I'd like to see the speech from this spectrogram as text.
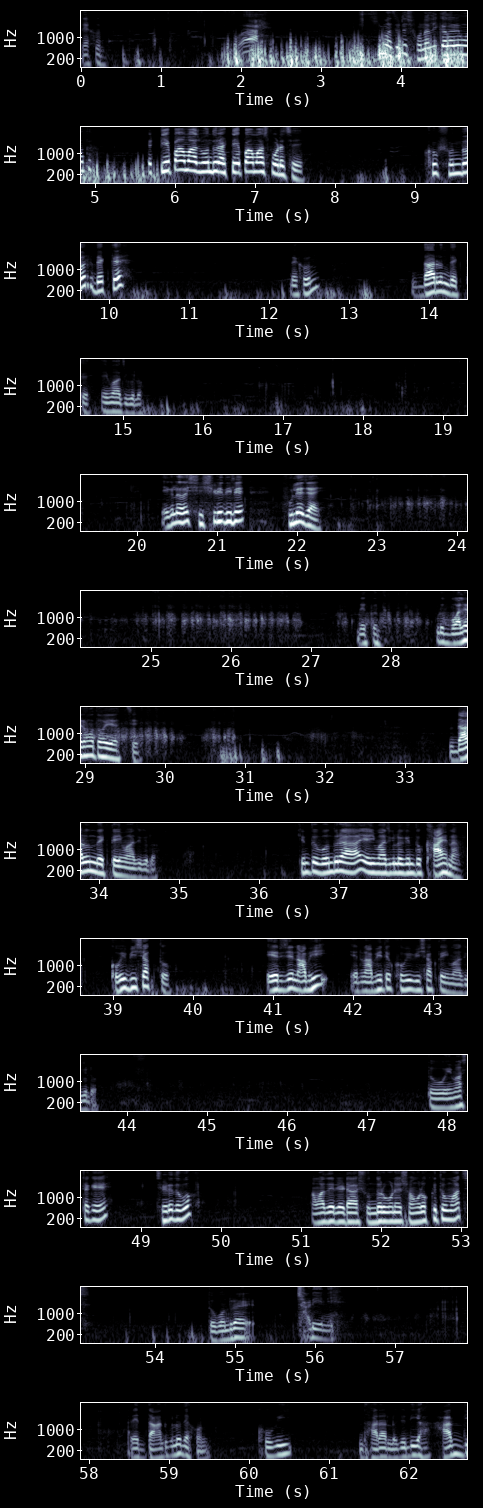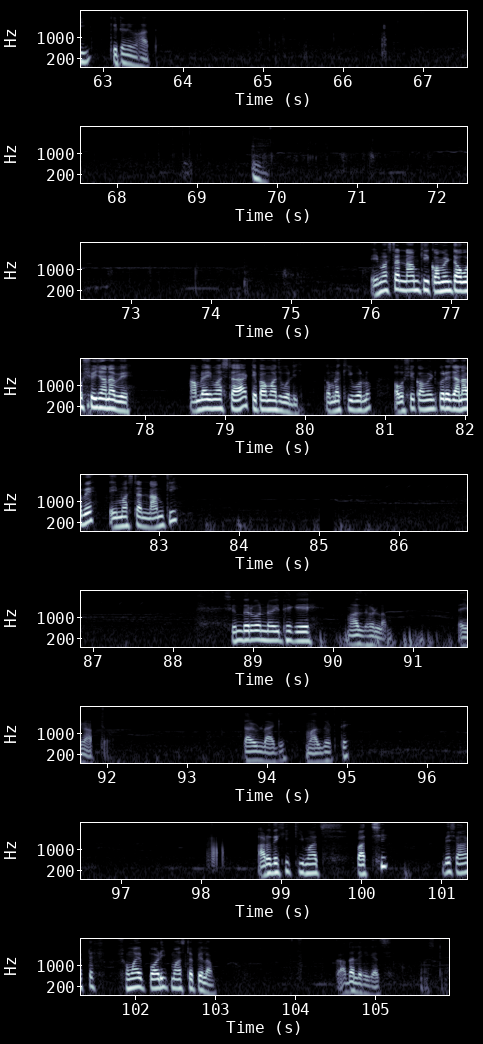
দেখুন। বাহ। কি মাছ, এটা সোনালি কালারের মতো? টেপা মাছ বন্ধুরা, টেপা মাছ পড়েছে। খুব সুন্দর দেখতে। দেখুন, দারুণ দেখতে এই মাছগুলো। এগুলো শিশিড়ি দিলে ফুলে যায়। দেখুন, পুরো বলের মতো হয়ে যাচ্ছে। দারুণ দেখতে এই মাছগুলো। কিন্তু বন্ধুরা, এই মাছগুলো কিন্তু খায় না, খুবই বিষাক্ত। এর যে নাভি, এর নাভিতে খুবই বিষাক্ত এই মাছগুলো। তো এই মাছটাকে ছেড়ে দেবো। আমাদের এটা সুন্দরবনের সংরক্ষিত মাছ। তো বন্ধুরা, ছাড়িয়ে নি। আর এর দাঁতগুলো দেখুন, খুবই ধারালো। যদি হাত দিই কেটে নেব হাত। এই মাছটার নাম কি কমেন্টে অবশ্যই জানাবে। আমরা এই মাছটা টেপা মাছ বলি। তোমরা কি বলো? অবশ্যই কমেন্ট করে জানাবে এই মাছটার নাম কি। সুন্দরবন নদী থেকে মাছ ধরলাম, এই মাত্র। দারুণ লাগে মাছ ধরতে। আরও দেখি কি মাছ পাচ্ছি। বেশ, অনেকটা সময় পরই মাছটা পেলাম। কাদা লেগে গেছে মাছটা।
